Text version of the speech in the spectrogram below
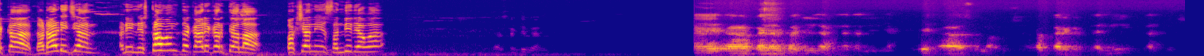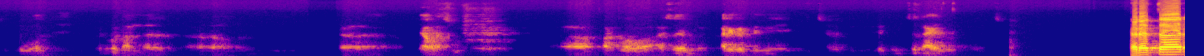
एका धडाडीच्या आणि निष्ठावंत कार्यकर्त्याला पक्षाने संधी द्यावं. बॅनरबाजी लावण्यात आलेली आहे. सोलापूर शहरात कार्यकर्त्यांनी सर्व आमदार पाठवावा असं कार्यकर्त्यांनी तुमचं काय होतं खरं तर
